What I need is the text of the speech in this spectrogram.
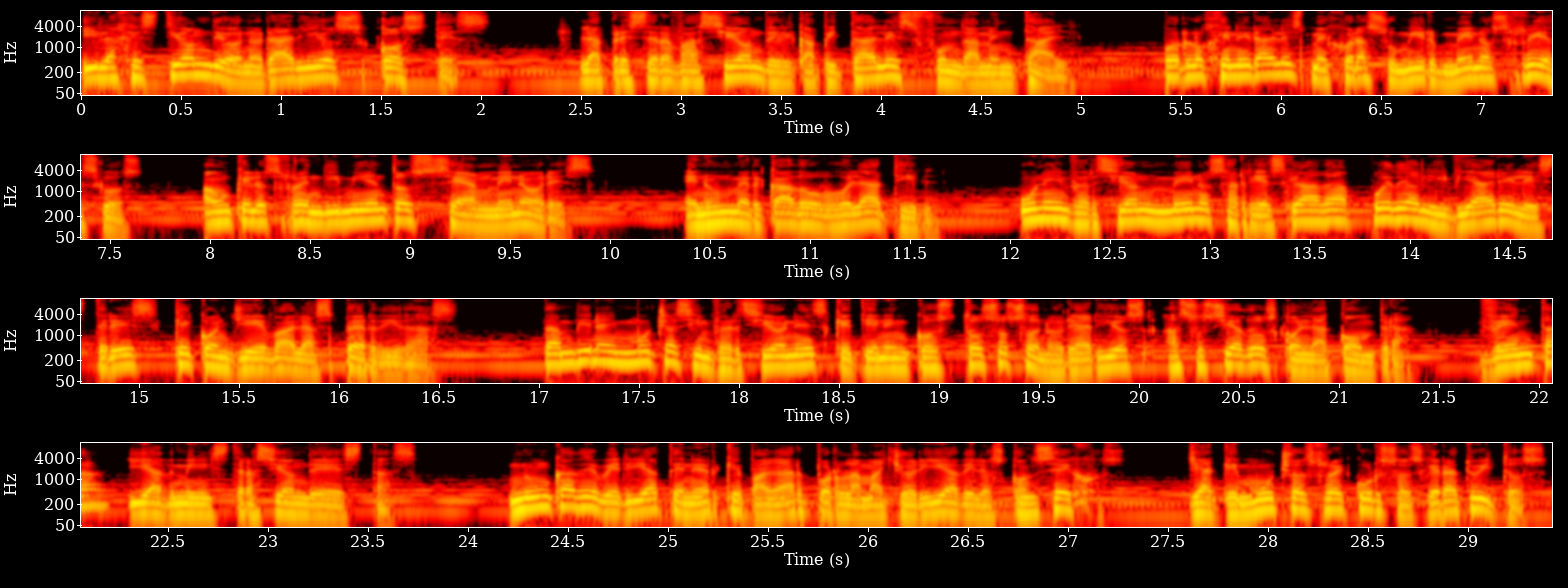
y la gestión de honorarios costes. La preservación del capital es fundamental. Por lo general es mejor asumir menos riesgos, aunque los rendimientos sean menores. En un mercado volátil, una inversión menos arriesgada puede aliviar el estrés que conlleva las pérdidas. También hay muchas inversiones que tienen costosos honorarios asociados con la compra, venta y administración de estas. Nunca debería tener que pagar por la mayoría de los consejos, ya que muchos recursos gratuitos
